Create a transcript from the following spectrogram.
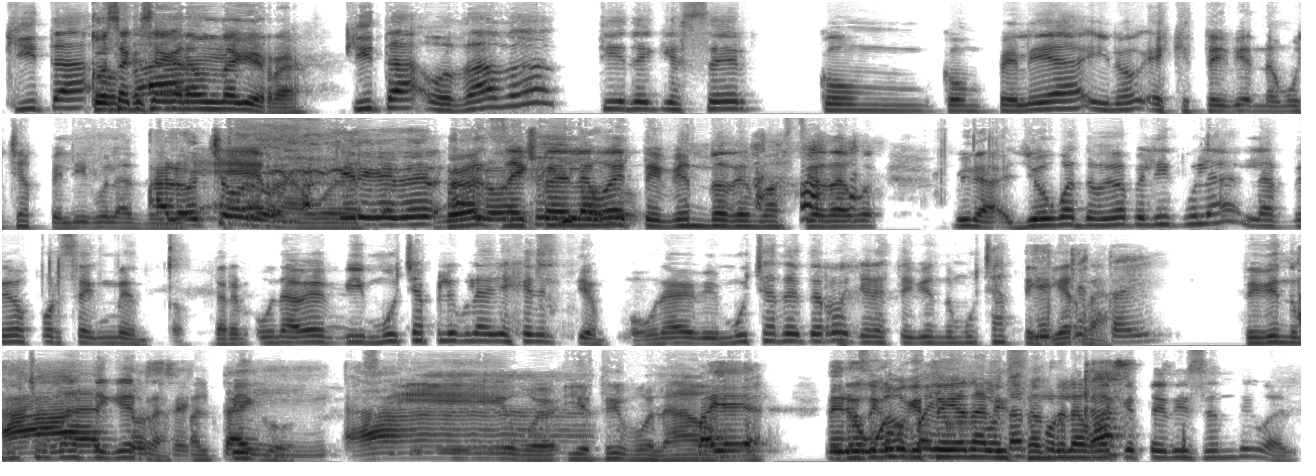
quita Cosa o que se ha ganado en una guerra. quita o dada tiene que ser con, con pelea y no es que estoy viendo muchas películas de A los choros, que ser a Weón, los ¿sabes cuál es. Estoy viendo demasiada weá. Mira, yo cuando veo películas las veo por segmentos. Una vez vi muchas películas de viaje en el tiempo, una vez vi muchas de terror y ahora estoy viendo muchas de ¿Y es que guerra. está ahí? Estoy viendo muchas Ah, de guerra, está pico. Sí, Ah. weón, y estoy volado. Vaya, pero Entonces como que estoy analizando la weá cast. que estoy diciendo igual.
